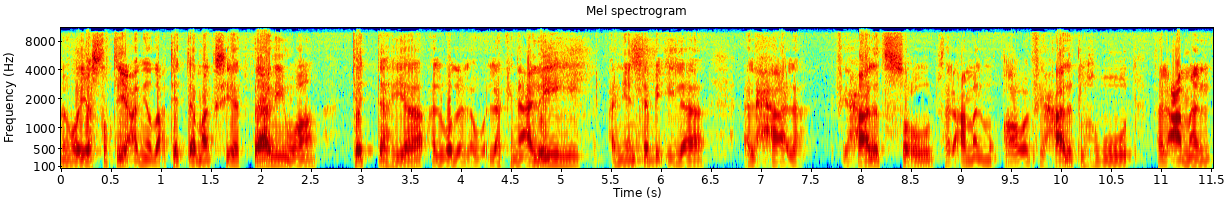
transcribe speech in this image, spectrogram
ويستطيع أن يضع theta max هي الثاني وتتا هي الوضع الأول. لكن عليه أن ينتبه إلى الحالة. في حالة الصعود فالعمل مقاوم في حالة الهبوط فالعمل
